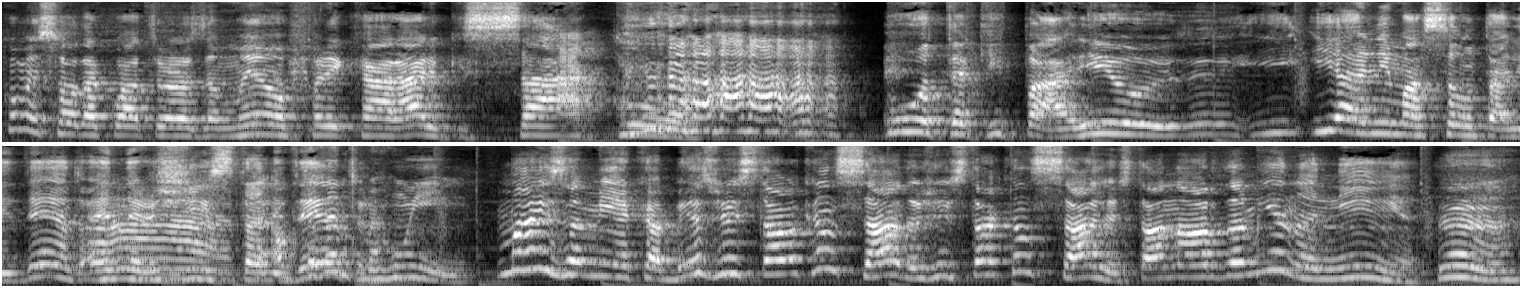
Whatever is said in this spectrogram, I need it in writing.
começou a dar 4 horas da manhã, eu falei, caralho, que saco! Puta que pariu! E, e a animação tá ali dentro? A energia está ali tá, Tá vendo dentro? como é ruim? Mas a minha cabeça já estava cansada, eu já estava cansada, já estava na hora da minha naninha. Hum.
